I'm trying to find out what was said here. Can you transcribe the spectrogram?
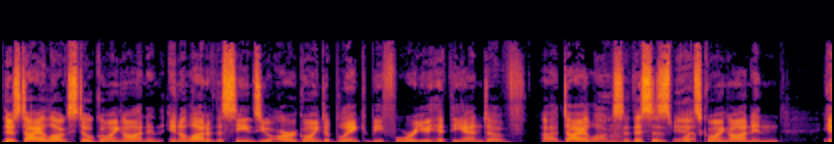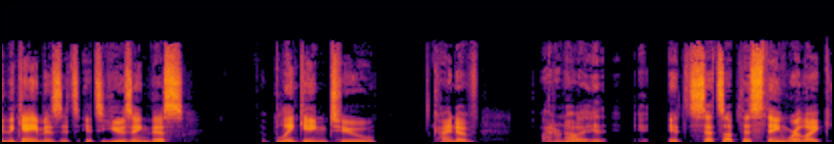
there's dialogue still going on and in a lot of the scenes you are going to blink before you hit the end of uh, dialog Mhm. so this is Yeah. what's going on in in the game is it's it's using this blinking to kind of I don't know. It, it it sets up this thing where like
